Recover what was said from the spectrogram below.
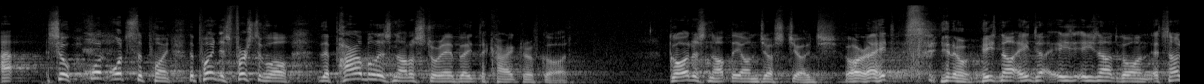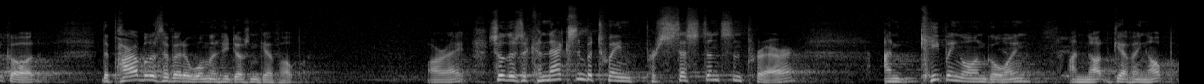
Uh, so, what, what's the point? The point is, first of all, the parable is not a story about the character of God. God is not the unjust judge, all right? You know, he's not, he's not going, it's not God. The parable is about a woman who doesn't give up. All right? So there's a connection between persistence in prayer and keeping on going and not giving up.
